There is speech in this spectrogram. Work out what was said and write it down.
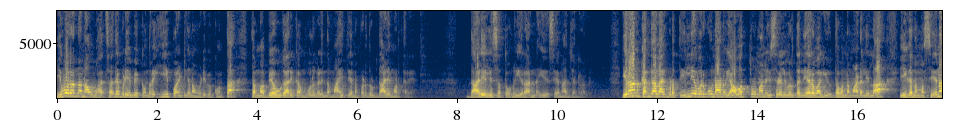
ಇವರನ್ನು ನಾವು ಸದೆ ಬಡಿಯಬೇಕು ಅಂದರೆ ಈ ಪಾಯಿಂಟ್ಗೆ ನಾವು ಹೊಡಿಬೇಕು ಅಂತ ತಮ್ಮ ಬೇಹುಗಾರಿಕಾ ಮೂಲಗಳಿಂದ ಮಾಹಿತಿಯನ್ನು ಪಡೆದು ದಾಳಿ ಮಾಡ್ತಾರೆ. ದಾಳಿಯಲ್ಲಿ ಸತ್ತವನು ಇರಾನ್ನ ಸೇನಾ ಜನರಲ್. ಇರಾನ್ ಕಂಗಾಲಾಗಿಬಿಡುತ್ತೆ ಇಲ್ಲಿಯವರೆಗೂ ನಾನು ಯಾವತ್ತೂ ನಾನು ಇಸ್ರೇಲ್ ವಿರುದ್ಧ ನೇರವಾಗಿ ಯುದ್ಧವನ್ನು ಮಾಡಲಿಲ್ಲ. ಈಗ ನಮ್ಮ ಸೇನಾ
